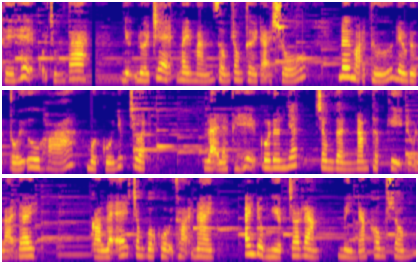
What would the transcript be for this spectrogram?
thế hệ của chúng ta, những đứa trẻ may mắn sống trong thời đại số, nơi mọi thứ đều được tối ưu hóa, một cú nhấp chuột. Lại là thế hệ cô đơn nhất trong gần năm thập kỷ đổ lại đây. Có lẽ trong cuộc hội thoại này, anh đồng nghiệp cho rằng mình đang không sống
